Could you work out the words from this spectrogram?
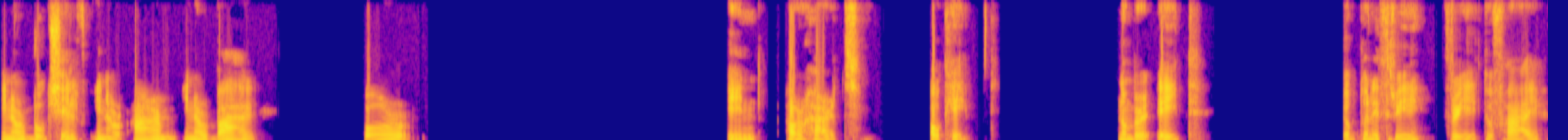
in our bookshelf, in our arm, in our bag, or in our hearts. Okay. Number 8. Job 23 3 to 5.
